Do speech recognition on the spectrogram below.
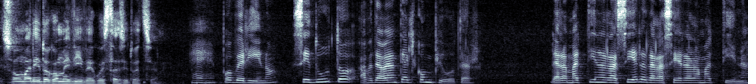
Suo marito come vive questa situazione? Eh, poverino, seduto davanti al computer, dalla mattina alla sera, dalla sera alla mattina.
